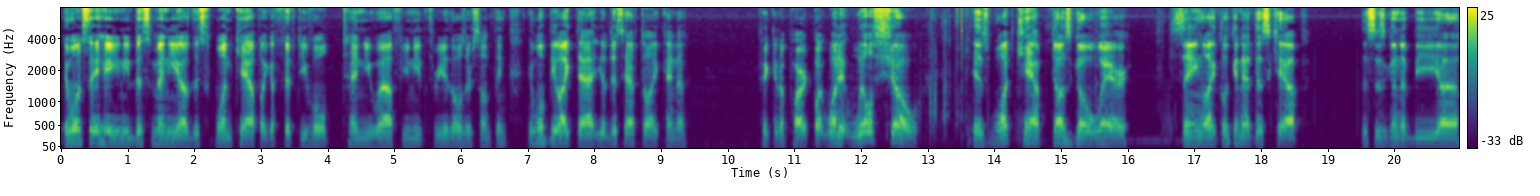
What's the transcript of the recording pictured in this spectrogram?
it won't say, hey, you need this many of this one cap, like a 50 volt 10 UF, you need three of those or something. It won't be like that. You'll just have to, like, kind of pick it apart. But what it will show is what cap does go where. Saying, like, looking at this cap, this is going to be, uh,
